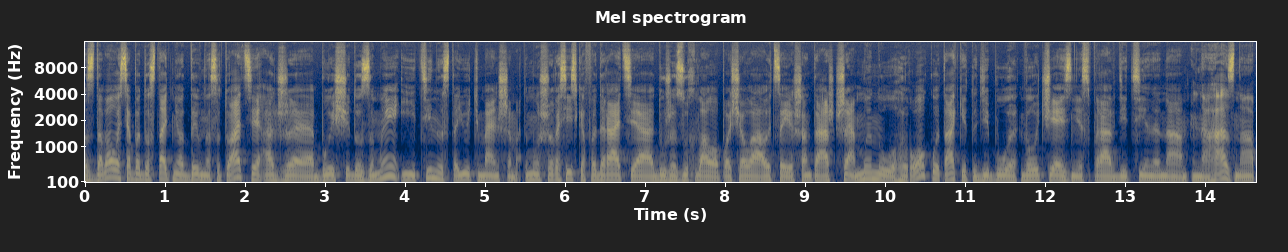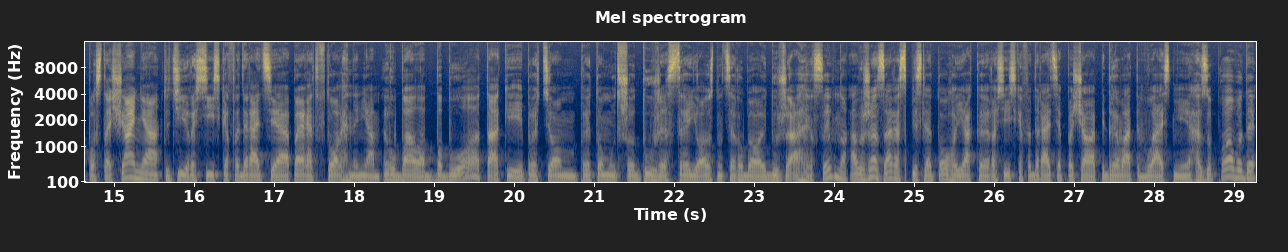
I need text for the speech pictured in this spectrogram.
Здавалося би, достатньо дивна ситуація, адже ближче до зими і ціни стають меншими, тому що Російська Федерація дуже зухвало почала оцей шантаж ще минулого року. Так і тоді були величезні справді ціни на, на газ на постачання. Тоді Російська Федерація перед вторгненням рубала бабло, так і при цьому при тому, що дуже серйозно це робила і дуже агресивно. А вже зараз, після того як Російська Федерація почала підривати власні газопроводи,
